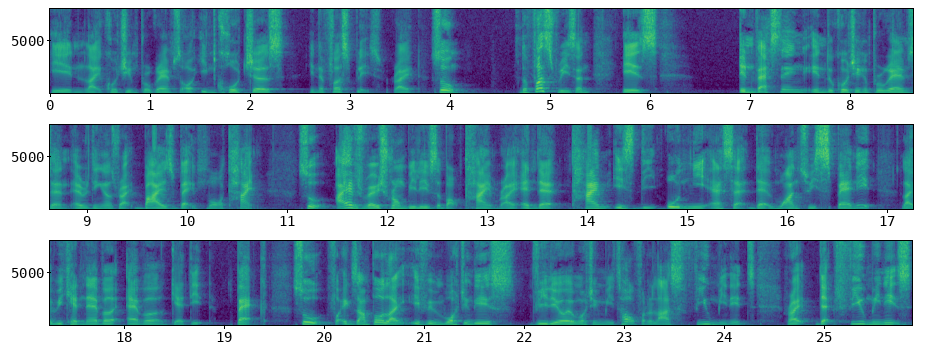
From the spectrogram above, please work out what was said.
in like coaching programs or in coaches in the first place, right? So the first reason is investing in the coaching programs and everything else, right, buys back more time. So I have very strong beliefs about time, right? And that time is the only asset that once we spend it, like we can never ever get it back. So for example, like if you've been watching this video and watching me talk for the last few minutes, right? That few minutes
